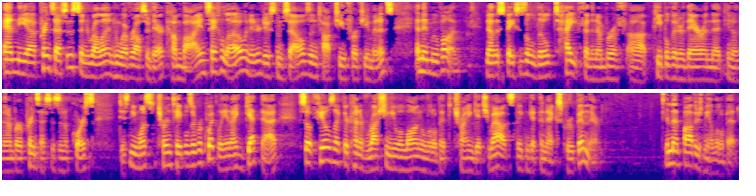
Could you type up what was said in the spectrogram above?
And the uh, princesses, Cinderella and whoever else are there, come by and say hello and introduce themselves and talk to you for a few minutes, and then move on. Now the space is a little tight for the number of uh, people that are there and the you know the number of princesses, and of course Disney wants to turn tables over quickly, and I get that. So it feels like they're kind of rushing you along a little bit to try and get you out so they can get the next group in there. And that bothers me a little bit.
